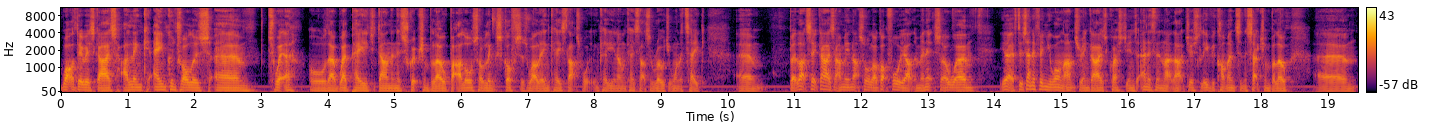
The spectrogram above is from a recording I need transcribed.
what I'll do is, guys, I link AIM controllers um, Twitter or their webpage down in the description below. But I'll also link SCUFs as well in case that's what, in case you know, in case that's a road you want to take. Um, but that's it, guys. I mean, that's all I've got for you at the minute. So um, yeah, if there's anything you want answering, guys, questions, anything like that, just leave your comments in the section below. Um,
